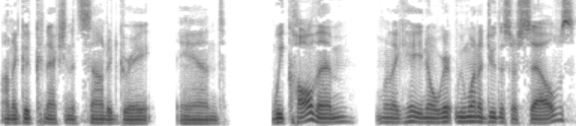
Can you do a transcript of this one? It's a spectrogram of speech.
on a good connection, it sounded great. And we call them. and We're like, hey, you know, we're, we want to do this ourselves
